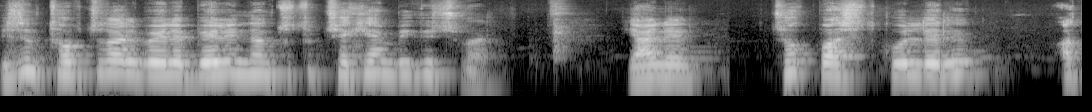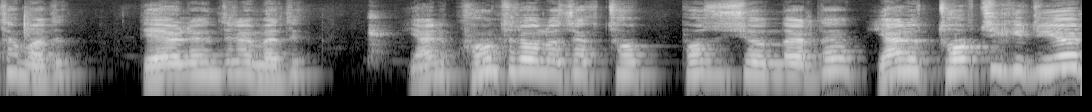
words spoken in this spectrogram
bizim topçuları böyle belinden tutup çeken bir güç var. Yani çok basit golleri atamadık, değerlendiremedik. Yani kontra olacak top pozisyonlarda yani topçu gidiyor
